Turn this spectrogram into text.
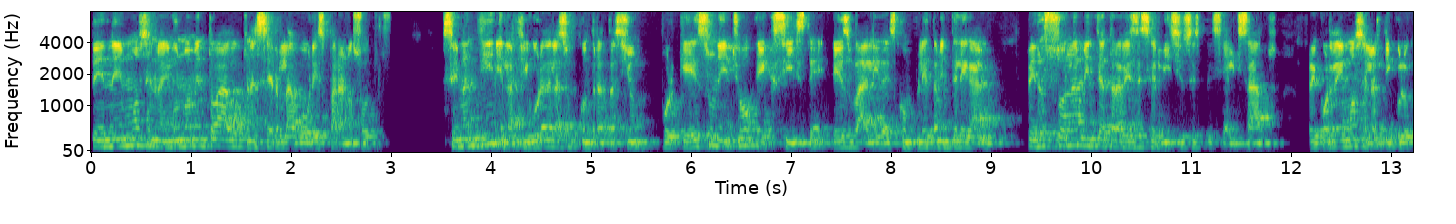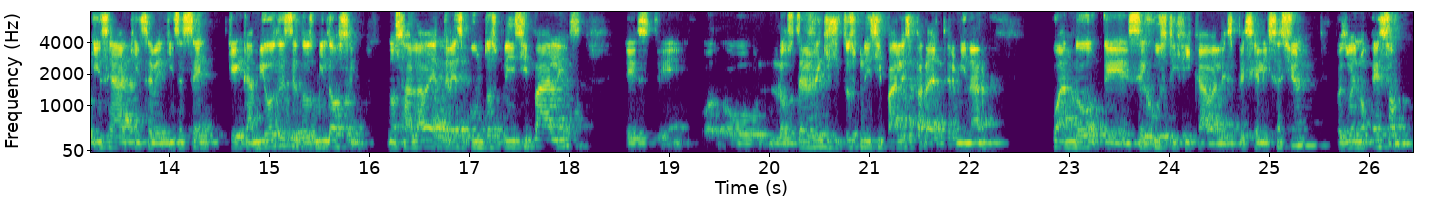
tenemos en algún momento dado que hacer labores para nosotros. Se mantiene la figura de la subcontratación porque es un hecho, existe, es válida, es completamente legal, pero solamente a través de servicios especializados. Recordemos el artículo 15A, 15B, 15C, que cambió desde 2012. Nos hablaba de tres puntos principales, este, o, los tres requisitos principales para determinar cuándo eh, se justificaba la especialización. Pues bueno, eso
